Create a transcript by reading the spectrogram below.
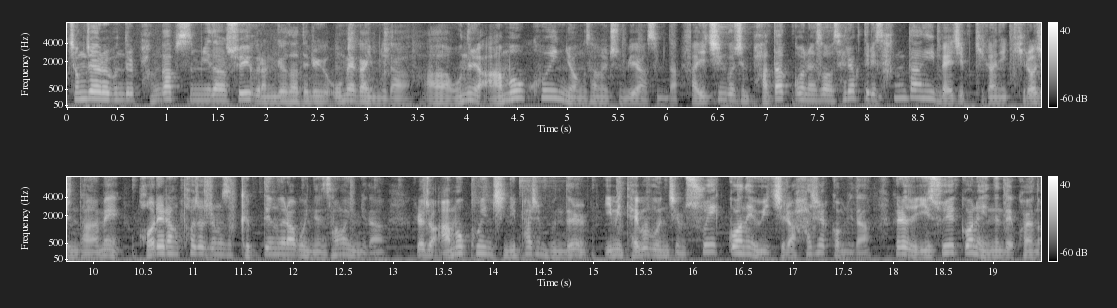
시청자 여러분들 반갑습니다. 수익을 안겨다 드릴 오메가입니다. 아, 오늘 암호 코인 영상을 준비해 왔습니다. 아, 이 친구 지금 바닥권에서 세력들이 상당히 매집 기간이 길어진 다음에 거래량 터져주면서 급등을 하고 있는 상황입니다. 그래서 암호 코인 진입하신 분들 이미 대부분 지금 수익권에 위치를 하실 겁니다. 그래서 이 수익권에 있는데 과연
